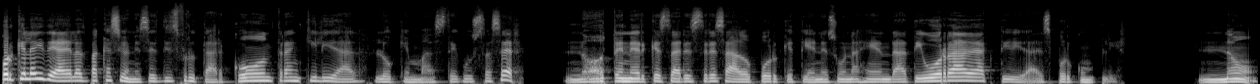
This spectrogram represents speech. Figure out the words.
Porque la idea de las vacaciones es disfrutar con tranquilidad lo que más te gusta hacer. No tener que estar estresado porque tienes una agenda atiborrada de actividades por cumplir. No.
